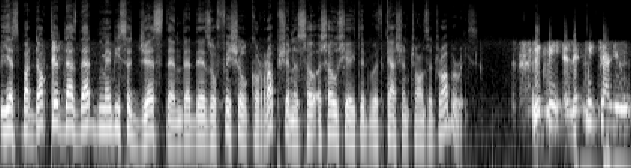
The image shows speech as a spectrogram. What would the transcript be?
Yes, but doctor, does that maybe suggest then that there's official corruption associated with cash and transit robberies? Let me let me tell you,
